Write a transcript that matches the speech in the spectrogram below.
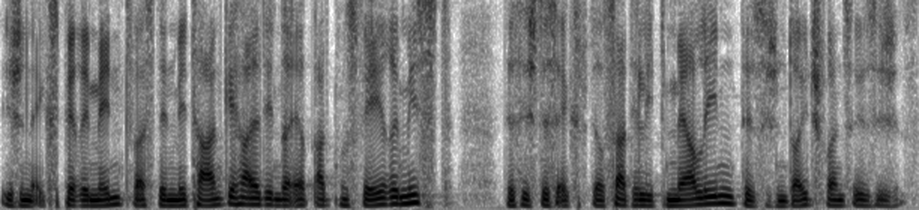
ist ein Experiment, was den Methangehalt in der Erdatmosphäre misst. Das ist das, der Satellit Merlin, das ist ein deutsch-französisches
